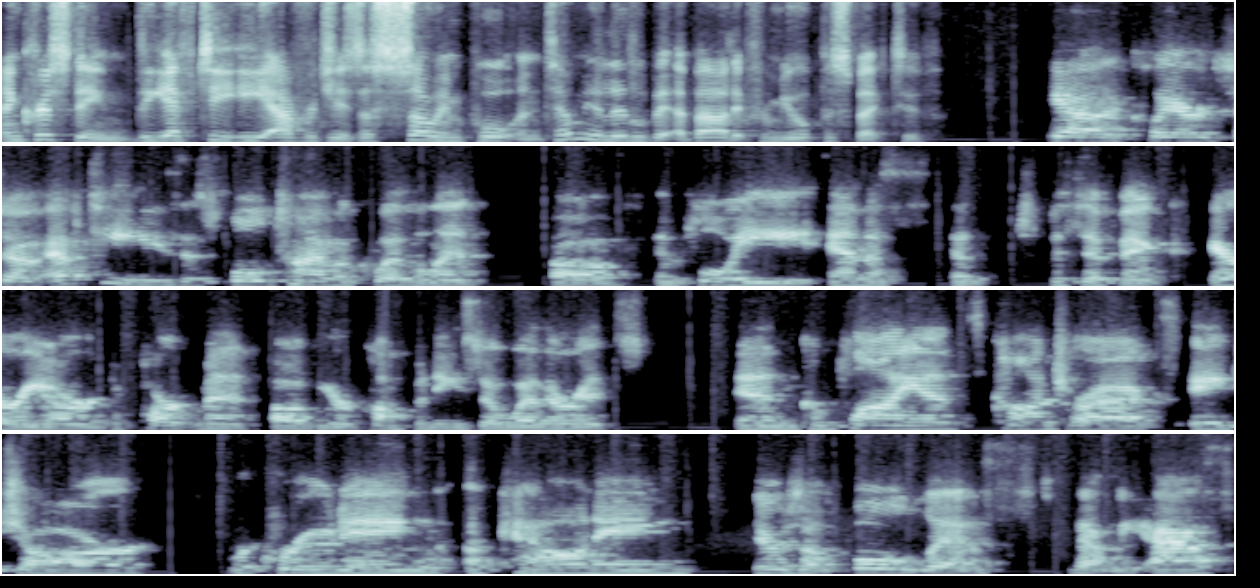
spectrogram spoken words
and christine the fte averages are so important. Tell me a little bit about it from your perspective. Yeah claire so ftes is full-time equivalent of employee in a, a specific area or department of your company so whether it's in compliance contracts hr recruiting, accounting. There's a full list that we ask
